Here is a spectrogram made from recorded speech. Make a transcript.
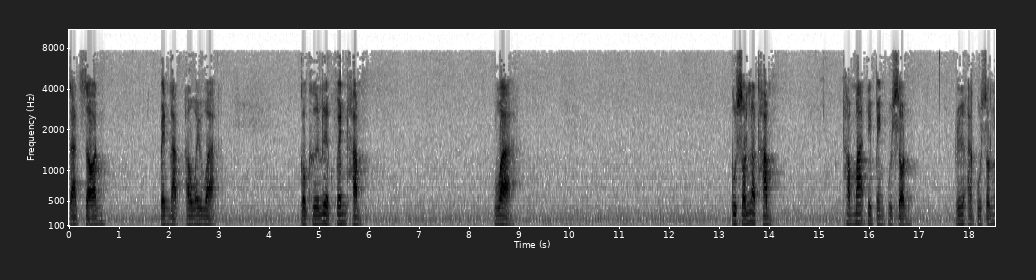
ตรัสสอน เป็นหลักเอาไว้ว่า ก็คือเลือกเฟ้นธรรม ว่า กุศลธรรม ธรรมะที่เป็นกุศล หรืออกุศล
